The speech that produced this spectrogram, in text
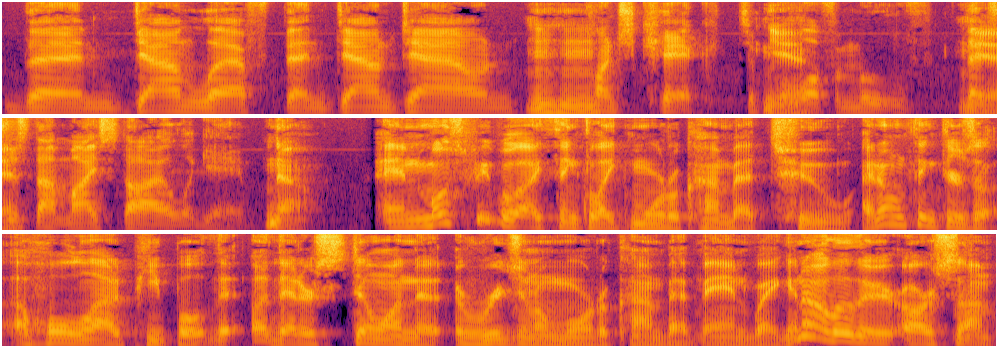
then down left, then down down, punch kick to pull Mm-hmm. Yeah. off a move. That's Yeah. just not my style of game. No. And most people, I think, like Mortal Kombat 2. I don't think there's a, a whole lot of people that, that are still on the original Mortal Kombat bandwagon, although there are some.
